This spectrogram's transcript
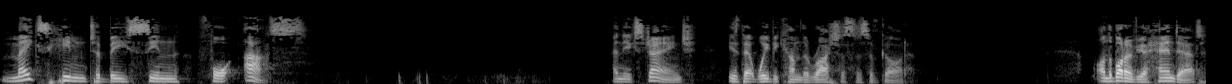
makes him to be sin for us. And the exchange is that we become the righteousness of God. On the bottom of your handout,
